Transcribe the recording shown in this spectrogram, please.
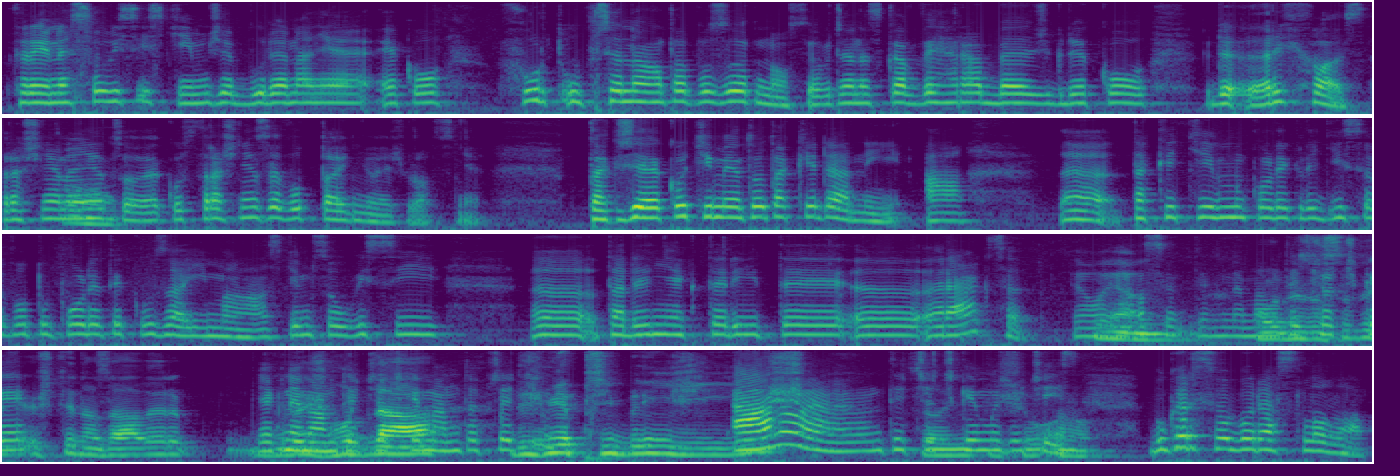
který nesouvisí s tím, že bude na ně jako furt upřená ta pozornost. Jo? Protože dneska vyhrabeš kde, kde rychle, strašně na no. něco, jako strašně se odtajňuješ vlastně. Takže jako tím je to taky daný. A e, taky tím, kolik lidí se o tu politiku zajímá, s tím souvisí Eh, tady některé ty uh, reakce. Jo, já hmm. asi nemám ty čočky. ještě na závěr, jak nemám hodná, ty čočky, mám to přečíst. Když mě přiblížíš. Ano, já nemám ty čočky, můžu číst. Ano. Buker svoboda slova.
